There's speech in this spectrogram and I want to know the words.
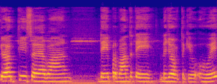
ਗ੍ਰੰਥੀ ਸਾਹਿਬਾਨ ਦੇ ਪ੍ਰਬੰਧ ਤੇ ਨਿਯੁਕਤ ਕਿ- ਹੋਏ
